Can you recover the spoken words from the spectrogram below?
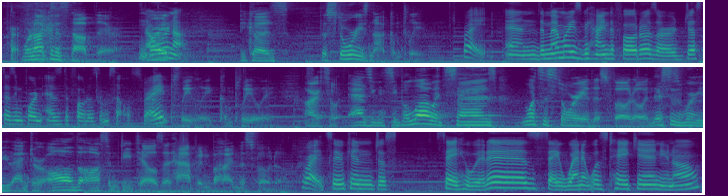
Perfect. We're not gonna stop there. No, we're not. Because the story's not complete. Right. And the memories behind the photos are just as important as the photos themselves, right? Completely, completely. All right, so as you can see below, it says, what's the story of this photo? And this is where you enter all the awesome details that happen behind this photo. Right. So you can just say who it is, say when it was taken, you know?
